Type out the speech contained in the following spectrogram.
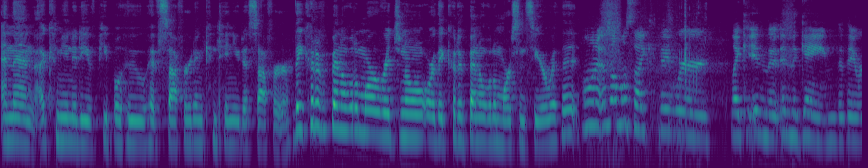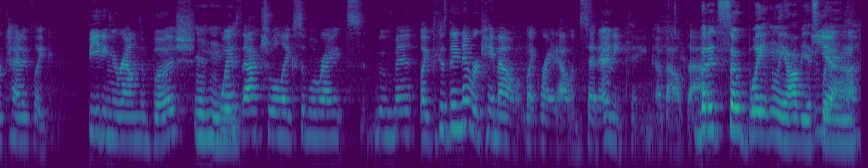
and then a community of people who have suffered and continue to suffer. They could have been a little more original or they could have been a little more sincere with it. Well, and it was almost like they were like in the in the game that they were kind of like beating around the bush Mhm. with actual like civil rights movement, like because they never came out like right out and said anything about that. But it's so blatantly obvious Yeah. when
